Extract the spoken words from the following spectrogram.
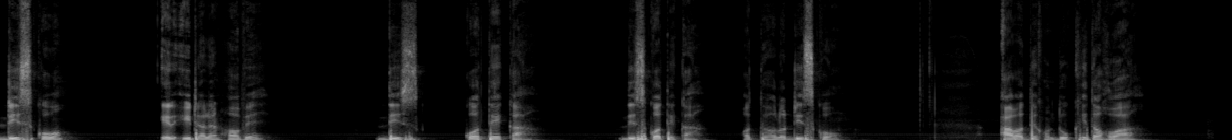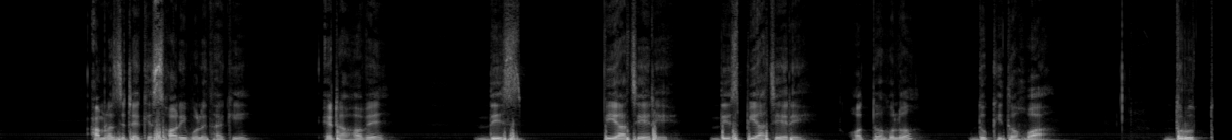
ডিস্কো এর ইটালিয়ান হবে ডিস্কোতেকা ডিস্কোতেকা অর্থ হলো ডিস্কো আবার দেখুন দুঃখিত হওয়া, আমরা যেটাকে সরি বলে থাকি, এটা হবে দিস পিয়াচেরে দিস পিয়াচেরে অর্থ হলো দুঃখিত হওয়া, দূরত্ব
